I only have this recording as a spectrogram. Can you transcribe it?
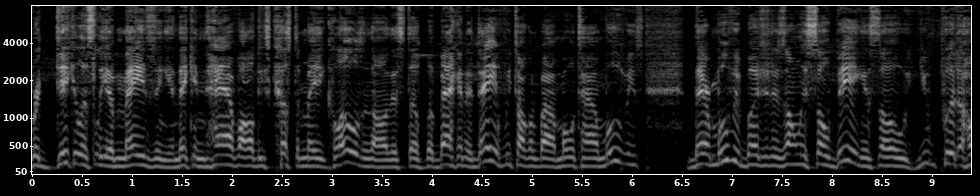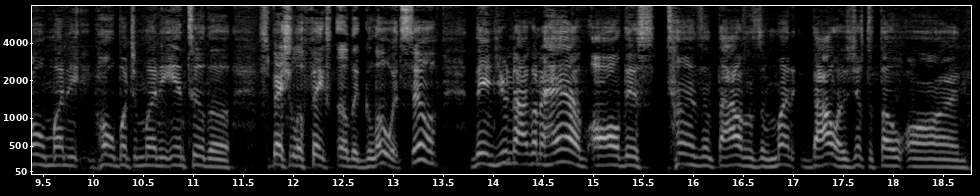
ridiculously amazing and they can have all these custom made clothes and all this stuff. But back in the day, if we're talking about Motown movies, their movie budget is only so big. And so you put a whole money, whole bunch of money into the special effects of the glow itself, then you're not going to have all this tons and thousands of money, dollars just to throw on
